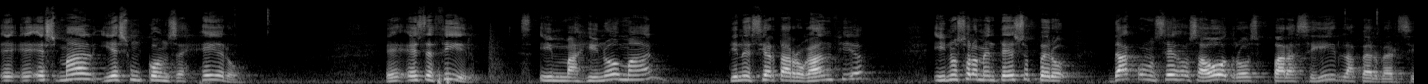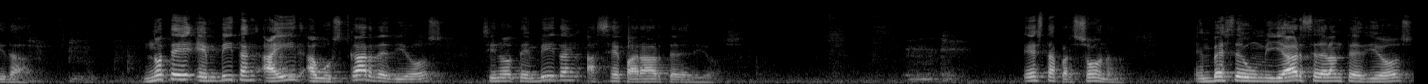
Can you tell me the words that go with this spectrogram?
eh, es mal y es un consejero. Eh, Es decir, imaginó mal, tiene cierta arrogancia y no solamente eso, pero da consejos a otros para seguir la perversidad. No te invitan a ir a buscar de Dios, sino te invitan a separarte de Dios. Esta persona, en vez de humillarse delante de Dios,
